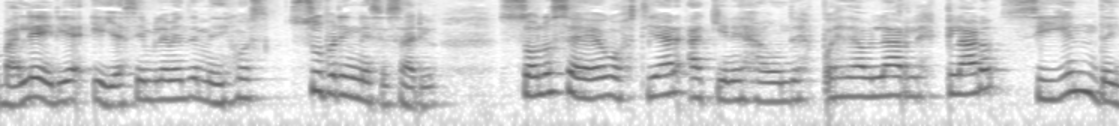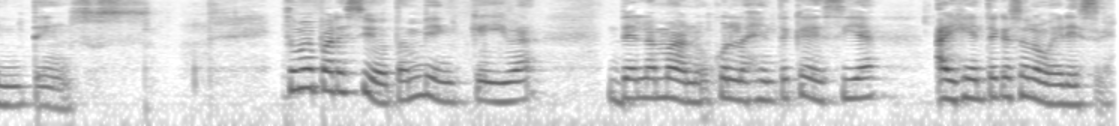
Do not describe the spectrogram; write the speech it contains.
Valeria, y ella simplemente me dijo es súper innecesario. Solo se debe gostear a quienes aún después de hablarles claro siguen de intensos. Esto me pareció también que iba de la mano con la gente que decía hay gente que se lo merece.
